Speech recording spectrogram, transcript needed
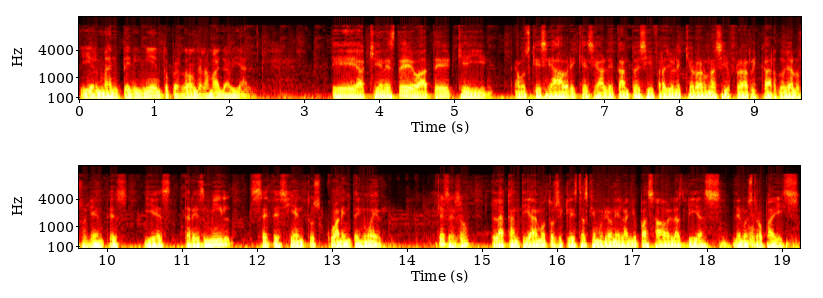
y el mantenimiento, perdón, de la malla vial. Eh, aquí en este debate que digamos que se abre, que se hable tanto de cifras, yo le quiero dar una cifra a Ricardo y a los oyentes y es 3.749. ¿Qué es eso? La cantidad de motociclistas que murieron el año pasado en las vías de nuestro país.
